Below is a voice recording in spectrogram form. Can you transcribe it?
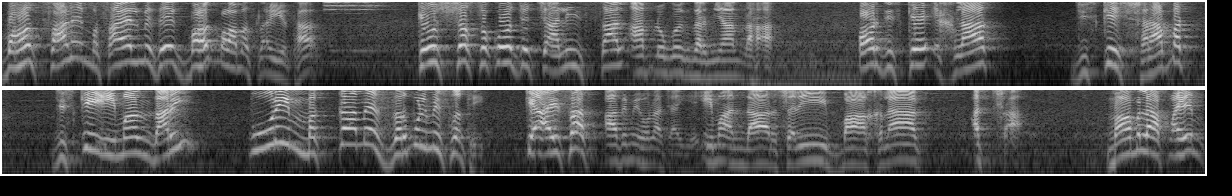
बहुत सारे मसाइल में से एक बहुत बड़ा मसला ये था कि उस शख्स को जो 40 साल आप लोगों के दरमियान रहा और जिसके इखलाक, जिसकी शराफत जिसकी ईमानदारी पूरी मक्का में जरबुल मिस्ल थी। कि ऐसा आदमी होना चाहिए? ईमानदार, शरीफ बाखलाक अच्छा। मामला फहम।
